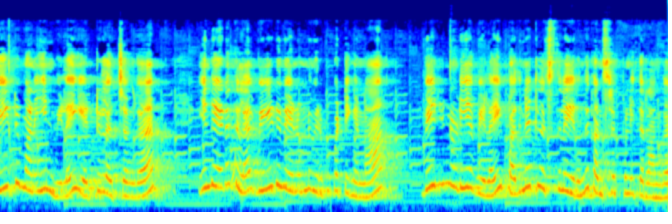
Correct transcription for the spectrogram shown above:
வீட்டு மனையின் விலை எட்டு லட்சங்க. இந்த இடத்துல வீடு வேணும்னு விருப்பப்பட்டீங்கன்னா வீட்டினுடைய விலை பதினெட்டு லட்சத்தில் இருந்து கன்ஸ்ட்ரக்ட் பண்ணி தராங்க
